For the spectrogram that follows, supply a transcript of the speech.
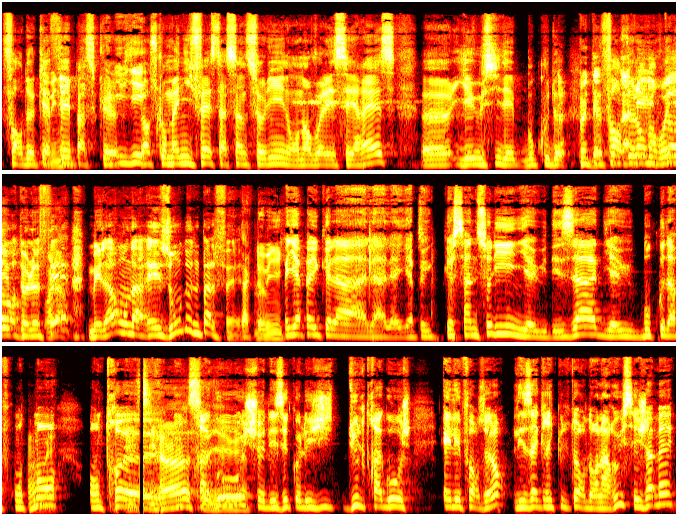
fort de café Dominique. parce que lorsqu'on manifeste à Sainte-Soline, on envoie les CRS, euh, il y a eu aussi des, beaucoup de, de forces de l'ordre eu envoyées. tort de le Voilà. faire, mais là, on a raison de ne pas le faire. Dominique. Mais il n'y a pas eu que la, la- la- il y a pas eu que Sainte-Soline, il y a eu des ZAD, il y a eu beaucoup d'affrontements. Entre Les euh, eu- l'ultra-gauche, des écologistes d'ultra-gauche et les forces de l'ordre. Les agriculteurs dans la rue, c'est jamais.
